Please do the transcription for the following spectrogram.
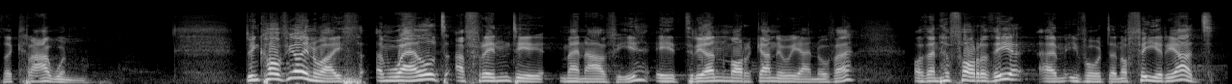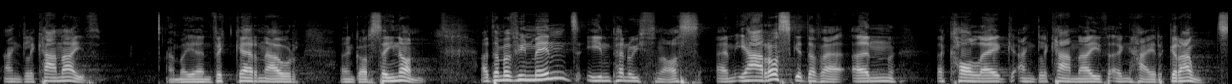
The Crown. Dwi'n cofio unwaith ymweld a ffrind i mena fi, Adrian Morgan yw ei enw fe, oedd e'n hyfforddi um, i fod yn offeiriad Anglicanaidd. A mae e'n ficer nawr yn Gorseinon. A dyma fi'n mynd un penwythnos um, i aros gyda fe yn y coleg Anglicanaidd yng Nghaer Grawnt.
